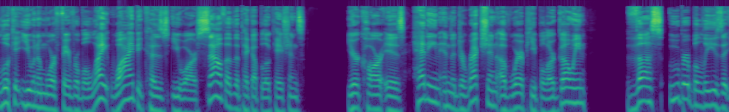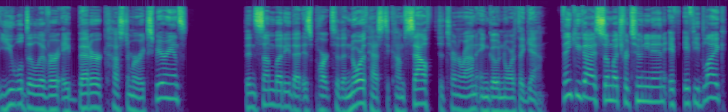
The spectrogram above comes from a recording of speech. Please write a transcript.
look at you in a more favorable light. Why? Because you are south of the pickup locations. Your car is heading in the direction of where people are going. Thus, Uber believes that you will deliver a better customer experience than somebody that is parked to the north has to come south to turn around and go north again. Thank you guys so much for tuning in. If, if you'd like,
